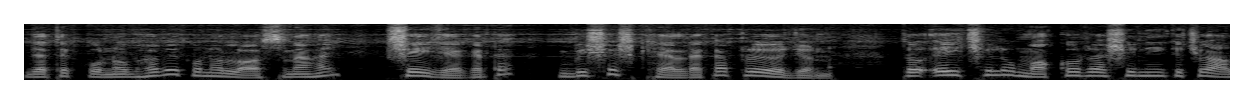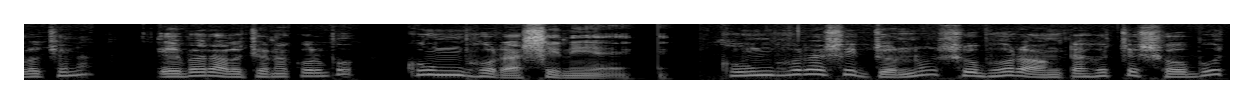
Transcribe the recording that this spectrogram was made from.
যাতে কোনোভাবে কোনো লস না হয়, সেই জায়গাটা বিশেষ খেয়াল রাখা প্রয়োজন। তো এই ছিল মকর রাশি নিয়ে কিছু আলোচনা। এবার আলোচনা করব কুম্ভ রাশি নিয়ে। কুম্ভ রাশির জন্য শুভ রংটা হচ্ছে সবুজ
